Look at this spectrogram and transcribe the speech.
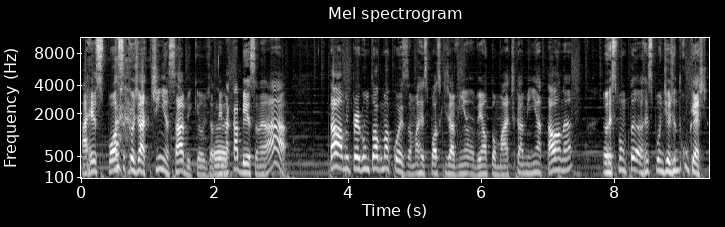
a resposta que eu já tinha, sabe, que eu já tenho é. na cabeça, né, ah, tal, me perguntou alguma coisa, uma resposta que já vinha, vem automática minha tal, né, eu, respondi, eu respondia junto com o cast.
